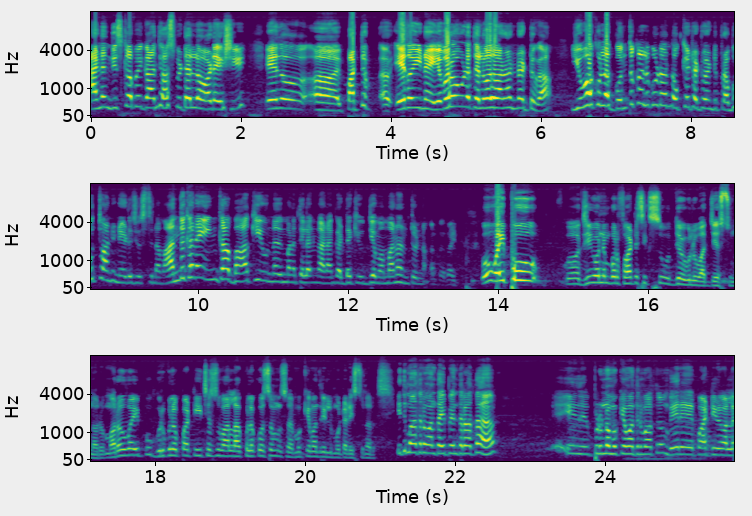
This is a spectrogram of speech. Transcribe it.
ఆయనను తీసుకుపోయి గాంధీ హాస్పిటల్లో వాడేసి ఏదో పట్టు ఏదో ఈయన ఎవరో కూడా తెలియదు అని అన్నట్టుగా యువకుల గొంతుకలు కూడా నొక్కేటటువంటి ప్రభుత్వాన్ని నేడు చూస్తున్నాం. అందుకనే ఇంకా బాకీ ఉన్నది మన తెలంగాణ గడ్డకి ఉద్యమం అని అంటున్నాం. ఓవైపు ఓ G O number forty six ఉద్యోగులు అది చేస్తున్నారు. మరోవైపు గురుకుల టీచర్స్ వాళ్ళ హక్కుల కోసం స- ముఖ్యమంత్రి ముట్టడిస్తున్నారు. ఇది మాత్రం అంత అయిపోయిన తర్వాత ఇప్పుడున్న ముఖ్యమంత్రి మాత్రం వేరే పార్టీ వాళ్ళ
